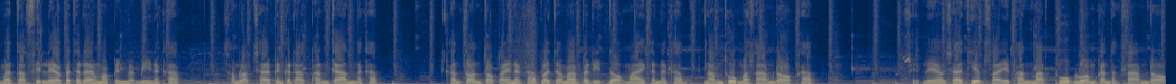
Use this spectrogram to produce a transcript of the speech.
เมื่อตัดเสร็จแล้วก็จะได้ออกมาเป็นแบบนี้นะครับสำหรับใช้เป็นกระดาษพันก้านนะครับ ขั้นตอนต่อไปนะครับ เราจะมาประดิษฐ์ดอกไม้กันนะครับนำทูบมา 3 ดอกครับ เสร็จแล้วใช้เทปใสพันมัดทูบรวมกันทั้ง 3 ดอก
